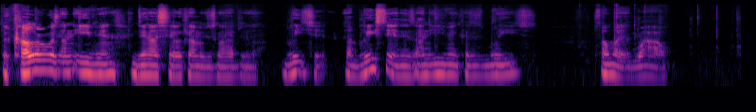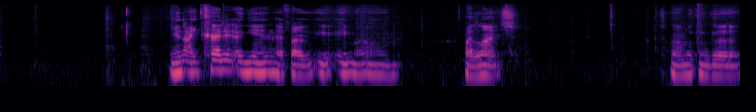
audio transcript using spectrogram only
The color was uneven. Then I said, okay, I'm just gonna have to bleach it. I bleached it and it's uneven because it's bleached. So I'm like, wow. Then I cut it again after I ate my um my lunch. So I'm looking good.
